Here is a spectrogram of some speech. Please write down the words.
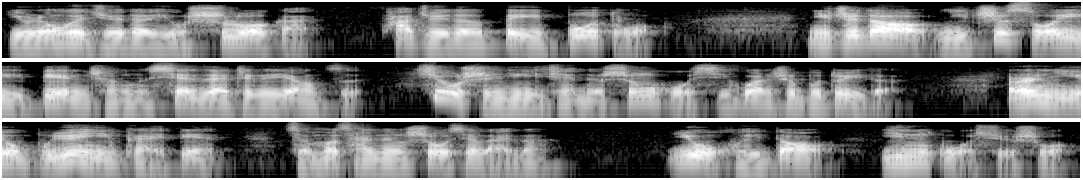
有人会觉得有失落感，他觉得被剥夺。你知道，你之所以变成现在这个样子，就是你以前的生活习惯是不对的，而你又不愿意改变，怎么才能瘦下来呢？又回到因果学说。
